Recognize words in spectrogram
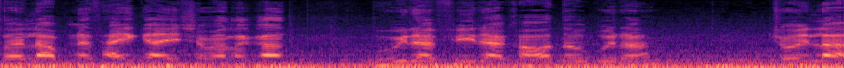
তাহলে আপনি থাইকা এইসব এলাকা ঘুইরা, ফিরা খাওয়া দাওয়া কইরা, চইলা,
